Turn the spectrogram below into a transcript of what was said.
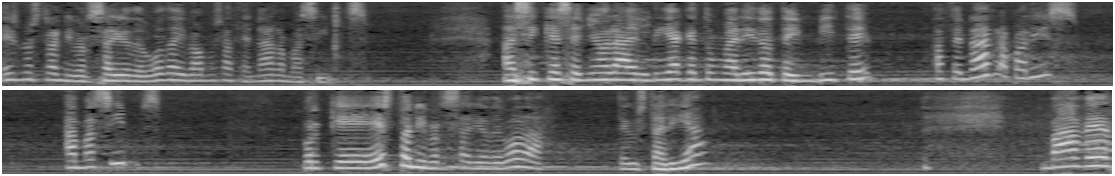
Es nuestro aniversario de boda y vamos a cenar a Massins. Así que, señora, el día que tu marido te invite a cenar a París, a Massins, porque es tu aniversario de boda, ¿te gustaría? Va a haber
